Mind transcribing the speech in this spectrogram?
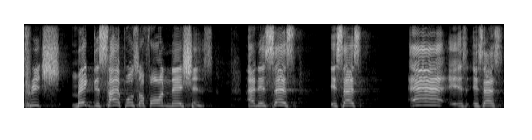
preach, make disciples of all nations. And he says, he says, Eh, and it says,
